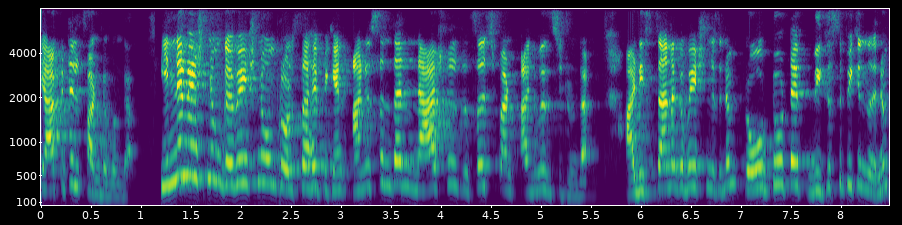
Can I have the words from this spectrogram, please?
ക്യാപിറ്റൽ ഫണ്ടുമുണ്ട്. ഇന്നവേഷനും ഗവേഷണവും പ്രോത്സാഹിപ്പിക്കാൻ അനുസന്ധാൻ നാഷണൽ റിസർച്ച് ഫണ്ട് അനുവദിച്ചിട്ടുണ്ട്. അടിസ്ഥാന ഗവേഷണത്തിനും പ്രോട്ടോടൈപ്പ് വികസിപ്പിക്കുന്നതിനും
